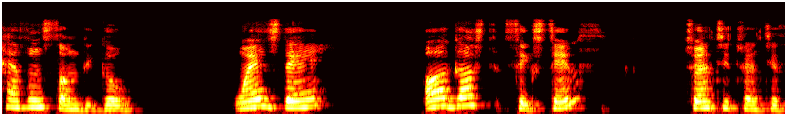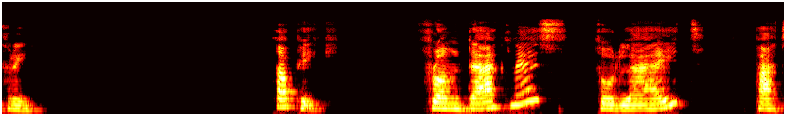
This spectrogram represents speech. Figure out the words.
Heavens on the Go, Wednesday, August 16th, 2023. Topic From Darkness to Light, Part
